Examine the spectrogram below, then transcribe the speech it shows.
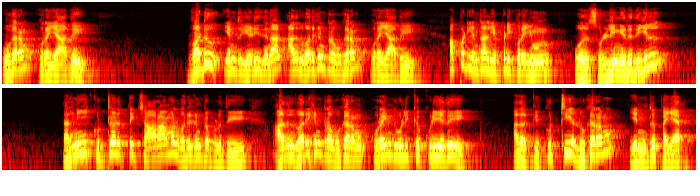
உகரம் குறையாது. வடு என்று எழுதினால் அதில் வருகின்ற உகரம் குறையாது. அப்படி என்றால் எப்படி குறையும்? ஒரு சொல்லின் இறுதியில் தனி குற்றெழுத்தை சாராமல் வருகின்ற பொழுது அதில் வருகின்ற உகரம் குறைந்து ஒழிக்கக்கூடியது அதற்கு குற்றிய லுகரம் என்று பெயர்.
